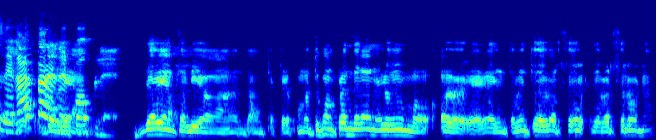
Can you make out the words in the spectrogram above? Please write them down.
se gasta en el Pople. Ya habían salido antes, pero como tú comprenderás, no es lo mismo el Ayuntamiento de, Barcelona.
